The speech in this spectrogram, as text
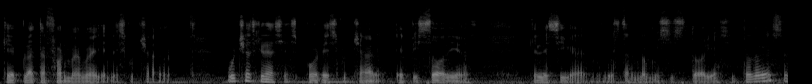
qué plataforma me hayan escuchado. Muchas gracias por escuchar episodios, que les sigan gustando mis historias y todo eso.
